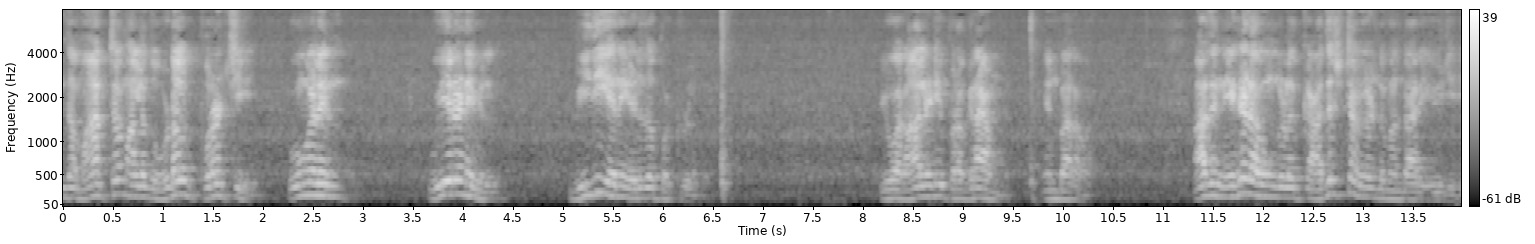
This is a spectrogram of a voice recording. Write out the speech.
இந்த மாற்றம் அல்லது உடல் புரட்சி உங்களின் உயிரணுவில் விதி என எழுதப்பட்டுள்ளது. யூ ஆர் ஆல்ரெடி ப்ரோக்ராம்டு என்பார் அவர். அது நிகழ உங்களுக்கு அதிர்ஷ்டம் வேண்டும் என்றார் யூஜி.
